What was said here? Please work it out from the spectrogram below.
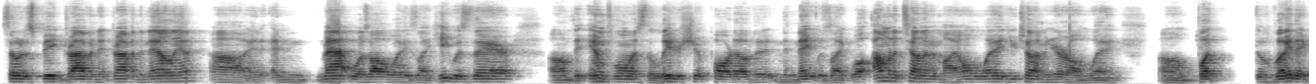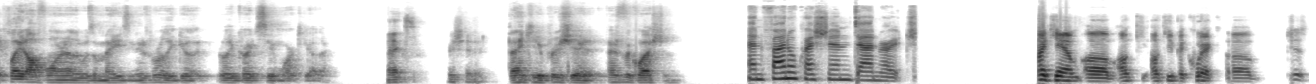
so to speak, driving it, driving the nail in. Uh, and, and, Matt was always like he was there, um, the influence, the leadership part of it. And then Nate was like, "Well, I'm going to tell him in my own way. You tell him in your own way." Um, but the way they played off one another was amazing. It was really good, really great to see them work together. Thanks, appreciate it. Thank you, appreciate it. Thanks for the question. And final question, Dan Roche. Hi, Cam. Um, I'll I'll keep it quick. Uh, just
